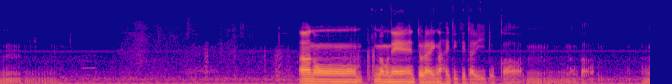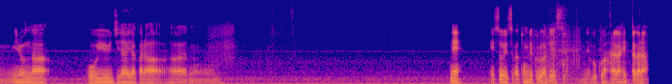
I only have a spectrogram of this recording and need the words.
うん、あのー、今もね、えっと、LINE が入ってきてたりとか、うん、なんか、うん、いろんなこういう時代だからあのね SOS が飛んでくるわけですよ。で僕は腹が減ったから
